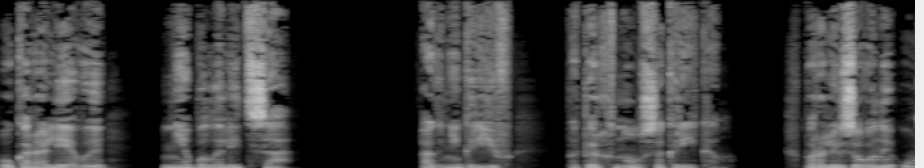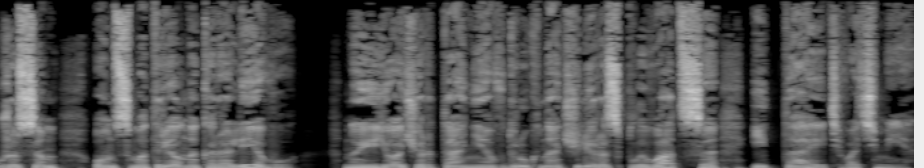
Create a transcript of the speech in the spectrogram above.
У королевы не было лица. Огнегриф поперхнулся криком. Парализованный ужасом, он смотрел на королеву, но ее очертания вдруг начали расплываться и таять во тьме.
